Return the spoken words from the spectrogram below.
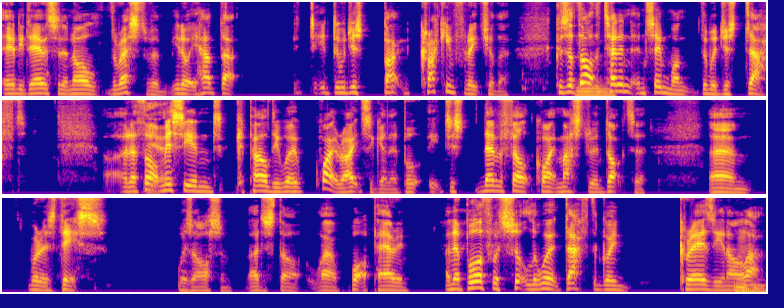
Ernie Davidson and all the rest of them. You know, it had that. They were just back cracking for each other because I thought the Tennant and Simm one they were just daft. And I thought Yeah. Missy and Capaldi were quite right together, but it just never felt quite Master and Doctor. Um, whereas this was awesome. I just thought, wow, what a pairing. And they both were subtle. They weren't daft and going crazy and all that.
